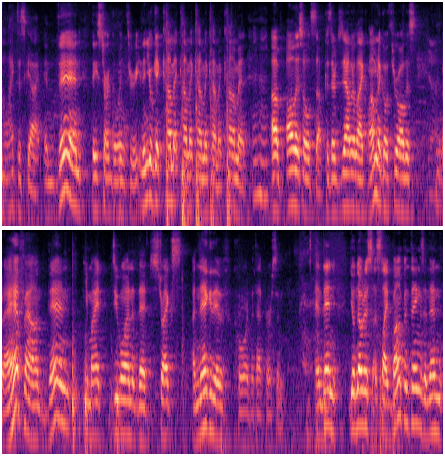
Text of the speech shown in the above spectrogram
I like this guy, and then they start going through, and then you'll get comment, comment, comment, comment, comment of all this old stuff because they're now they're like, well, I'm going to go through all this. But I have found then you might do one that strikes a negative chord with that person and then you'll notice a slight bump and things, and then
